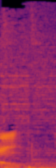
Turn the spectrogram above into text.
great.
